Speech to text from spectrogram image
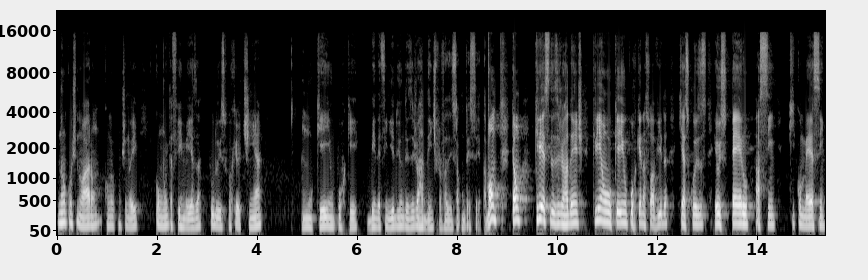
não continuaram como eu continuei com muita firmeza. Tudo isso porque eu tinha um o e um porquê bem definido e um desejo ardente para fazer isso acontecer, tá bom? Então, cria esse desejo ardente, cria um o e um porquê na sua vida, que as coisas, eu espero assim que comecem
